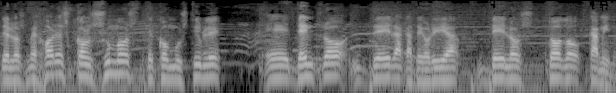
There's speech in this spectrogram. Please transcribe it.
de los mejores consumos de combustible eh, dentro de la categoría de los todo camino.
